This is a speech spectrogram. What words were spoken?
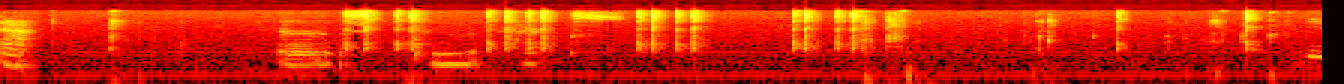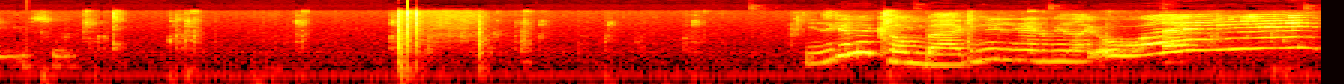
At as 2x. Yeah, you sword. He's gonna come back and he's gonna be like, what?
